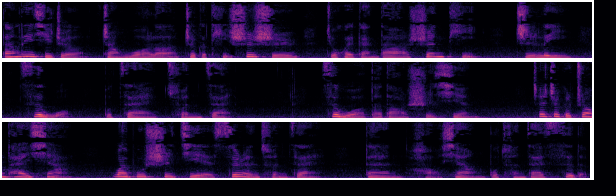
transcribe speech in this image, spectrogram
当练习者掌握了这个体式时，就会感到身体、智力、自我不再存在，自我得到实现。在这个状态下，外部世界虽然存在，但好像不存在似的。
